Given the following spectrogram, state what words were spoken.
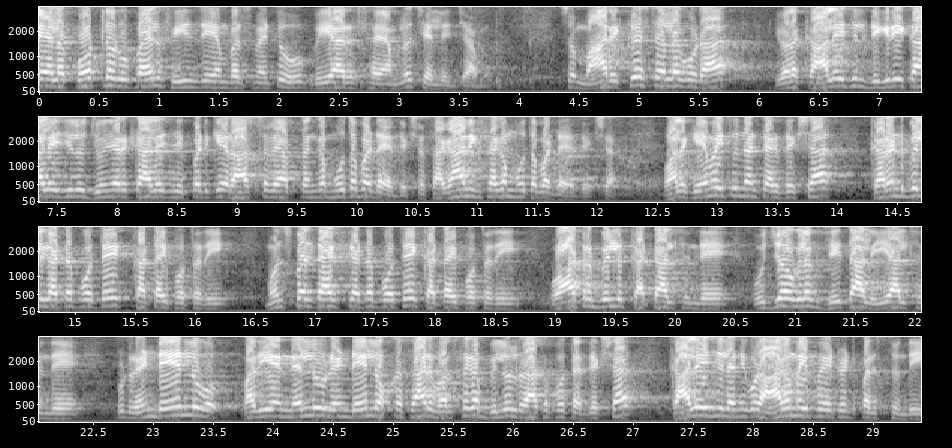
వేల కోట్ల రూపాయలు ఫీజు రియంబర్స్మెంట్ బీఆర్ఎస్ హయాంలో చెల్లించాము. సో మా రిక్వెస్ట్ వల్ల కూడా ఇవాళ కాలేజీలు డిగ్రీ కాలేజీలు జూనియర్ కాలేజీలు ఇప్పటికే రాష్ట్ర వ్యాప్తంగా మూతపడ్డాయి అధ్యక్ష. సగానికి సగం మూతపడ్డాయి అధ్యక్ష. వాళ్ళకి ఏమవుతుందంటే అధ్యక్ష కరెంట్ బిల్ కట్టపోతే కట్ అయిపోతుంది మున్సిపల్ ట్యాక్స్ కట్టపోతే కట్ అయిపోతుంది వాటర్ బిల్లు కట్టాల్సిందే ఉద్యోగులకు జీతాలు ఇవ్వాల్సిందే ఇప్పుడు రెండేళ్ళు పదిహేను నెలలు రెండేళ్ళు ఒక్కసారి వరుసగా బిల్లులు రాకపోతే అధ్యక్ష కాలేజీలన్నీ కూడా ఆగమైపోయేటువంటి పరిస్థితి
